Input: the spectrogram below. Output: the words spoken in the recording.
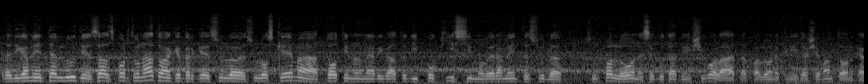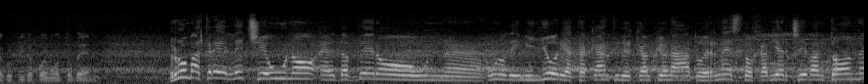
praticamente all'ultimo, è stato sfortunato anche perché sul, sullo schema Totti non è arrivato di pochissimo veramente sul, sul pallone, si è buttato in scivolata, pallone finito a Cevanton che ha colpito poi molto bene. Roma 3, Lecce 1 è davvero un, uno dei migliori attaccanti del campionato, Ernesto Javier Cevanton,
